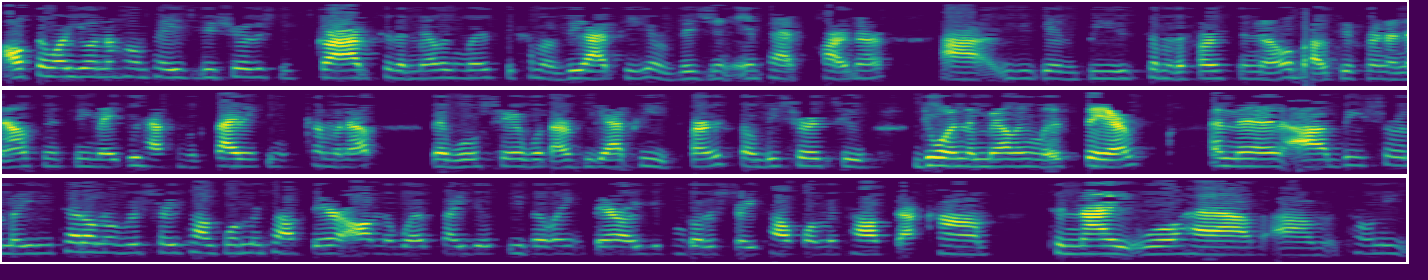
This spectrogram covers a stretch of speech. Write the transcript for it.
Also, while you're on the homepage, be sure to subscribe to the mailing list, become a VIP or Vision Impact Partner. Uh, you can be some of the first to know about different announcements we make. We have some exciting things coming up that we'll share with our VIPs first. So be sure to join the mailing list there. And then uh, be sure, ladies, head on over to Straight Talk Woman Talk there on the website. You'll see the link there, or you can go to straighttalkwomantalk.com tonight we'll have um, Tony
